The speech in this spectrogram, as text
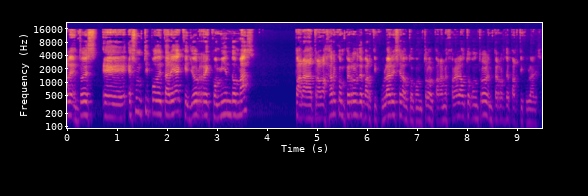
Entonces, eh, es un tipo de tarea que yo recomiendo más para trabajar con perros de particulares el autocontrol, para mejorar el autocontrol en perros de particulares.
